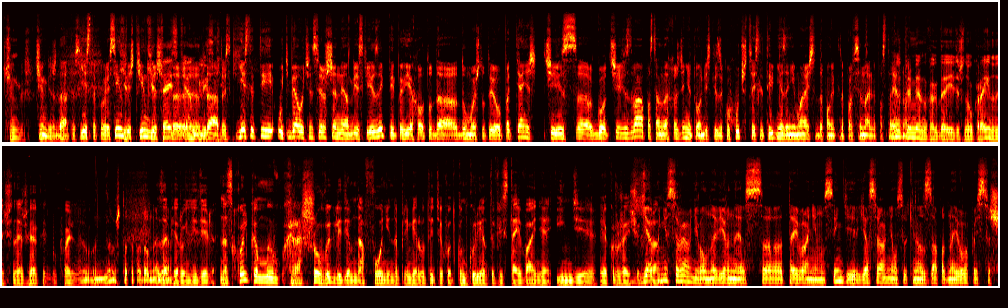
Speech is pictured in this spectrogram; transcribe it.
Чинглиш. Чинглиш, да. То есть есть такое синглиш, чинглиш. Китайский, это, английский. Да, то есть если ты, у тебя очень совершенный английский язык, ты приехал туда, думая, что ты его подтянешь, через э, год, через два постоянное нахождение, то английский язык ухудшится, если ты не занимаешься дополнительно профессионально постоянно. Ну, примерно, когда едешь на Украину, начинаешь гакать буквально вот, ну, там, что-то подобное, за да. первую неделю. Насколько мы хорошо выглядим на фоне, например, вот этих вот конкурентов из Тайваня, Индии и окружающих Я стран? бы не сравнивал, наверное, с э, Тайванем, с Индией. Я сравнивал все-таки с Западной Европой, с США,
